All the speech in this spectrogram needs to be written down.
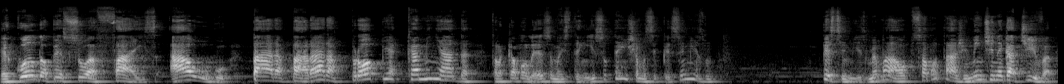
É quando a pessoa faz algo para parar a própria caminhada. Fala, Camolese, mas tem isso? Tem, chama-se pessimismo. Pessimismo é uma autossabotagem. Mente negativa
